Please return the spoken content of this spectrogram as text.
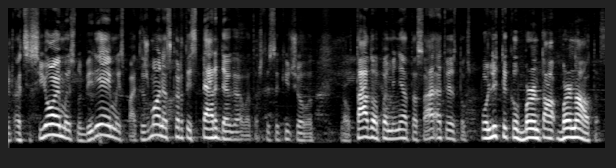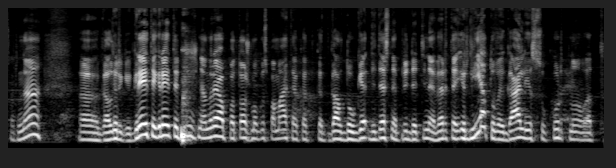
ir atsisijojimais, nubirėjimais, patys žmonės kartais perdega, va, aš tai sakyčiau, va, gal Tado paminėtas atvejis toks political burnoutas, ar ne? Uh, gal irgi greitai, greitai, nenorėjo, po to žmogus pamatė, kad, kad gal daugia, didesnė pridėtinė vertė ir Lietuvai gali sukurti nu, vat,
